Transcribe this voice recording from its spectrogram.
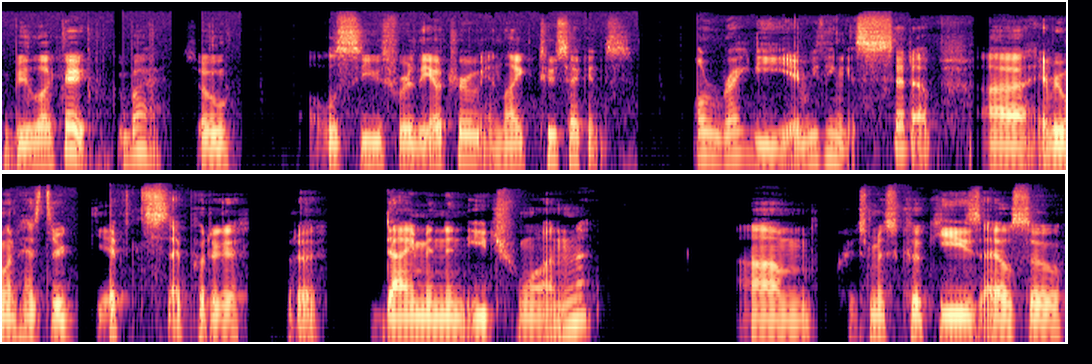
and be like, hey, goodbye. So I'll see you for the outro in like two seconds. Alrighty, everything is set up. Uh, everyone has their gifts. I put a put a diamond in each one. Um, Christmas cookies. I also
